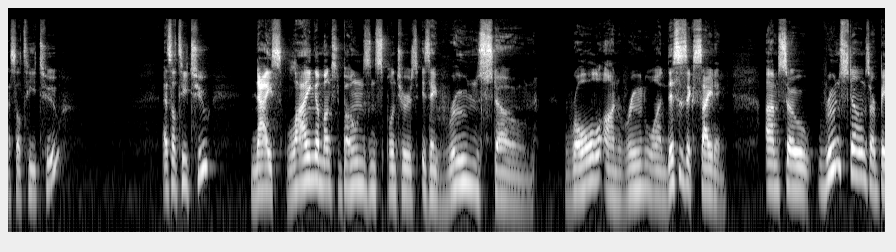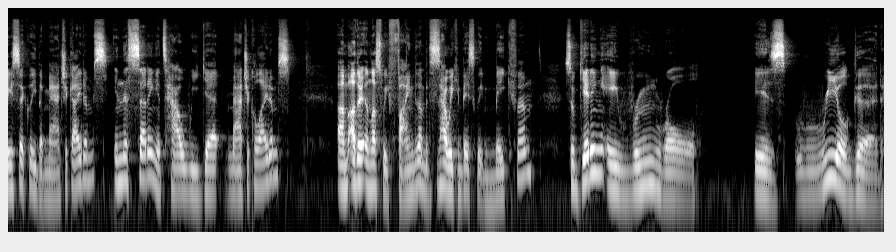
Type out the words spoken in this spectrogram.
SLT2. SLT2 Nice. Lying amongst bones and splinters is a rune stone. Roll on rune one. This is exciting. Um, so rune stones are basically the magic items in this setting. It's how we get magical items. Um, other unless we find them, but this is how we can basically make them. So getting a rune roll is real good.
